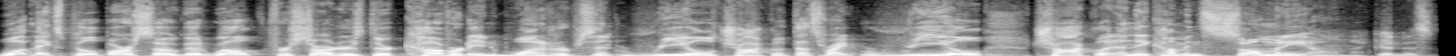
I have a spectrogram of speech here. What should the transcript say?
What makes Built Bar so good? Well, for starters, they're covered in 100% real chocolate. That's right, real chocolate. And they come in so many, oh my goodness.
